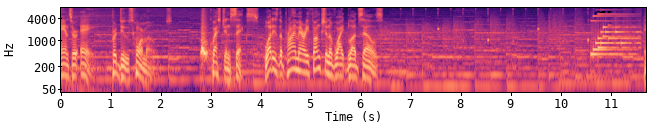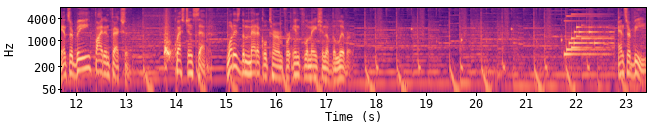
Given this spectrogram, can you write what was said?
Answer A. Produce hormones. Question 6. What is the primary function of white blood cells? Answer B. Fight infection. Question 7. What is the medical term for inflammation of the liver? Answer B.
